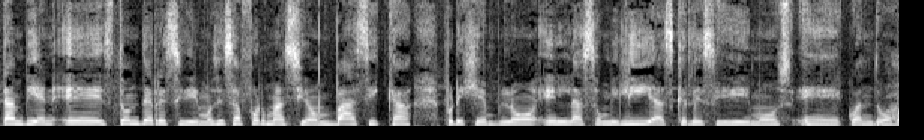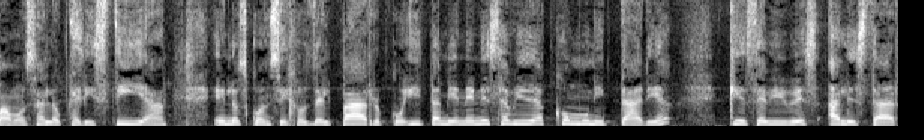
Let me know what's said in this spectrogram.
También es donde recibimos esa formación básica, por ejemplo, en las homilías que recibimos eh, cuando vamos a la Eucaristía, en los consejos del párroco y también en esa vida comunitaria que se vive al estar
